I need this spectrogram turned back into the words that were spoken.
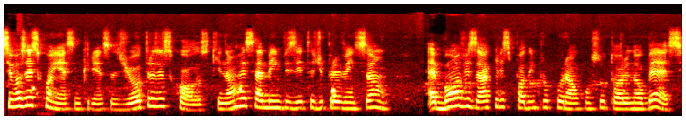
Se vocês conhecem crianças de outras escolas que não recebem visita de prevenção, é bom avisar que eles podem procurar um consultório na UBS,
